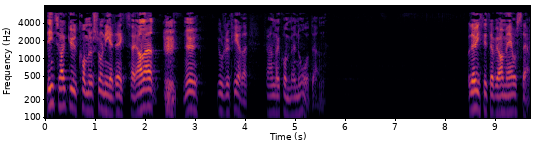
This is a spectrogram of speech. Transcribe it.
Det är inte så att Gud kommer och slår ner direkt och säger ja men nu gjorde du fel här för han har kommit med nåden och det är viktigt att vi har med oss det.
